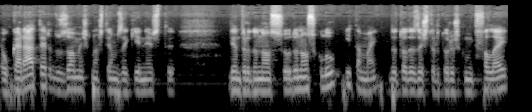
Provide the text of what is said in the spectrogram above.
É o caráter dos homens que nós temos aqui neste dentro do nosso, do nosso clube e também de todas as estruturas, como te falei,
